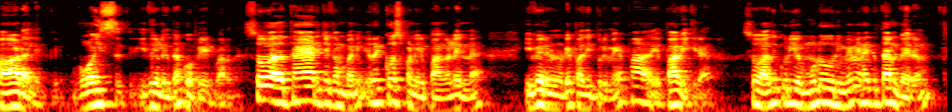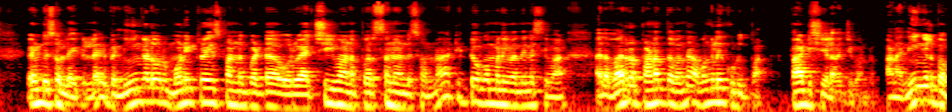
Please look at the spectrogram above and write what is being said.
பாடலுக்கு வாய்ஸுக்கு இதுகளுக்கு தான் காப்பிரைட் வருது ஸோ அதை தயாரித்த கம்பெனி ரிக்வஸ்ட் பண்ணியிருப்பாங்களே என்ன? இவர் என்னுடைய பதிப்புரிமையை பா பாவிக்கிறார். ஸோ அதுக்குரிய முழு உரிமையும் எனக்கு தான் வரும் என்று சொல்லிக்கல இப்போ நீங்கள் ஒரு மொனிட்டரைஸ் பண்ணப்பட்ட ஒரு அச்சீவான பர்சன்னு சொன்னால் டிக்டாக் கம்பெனி வந்து என்ன செய்வான்? அதில் வர்ற பணத்தை வந்து அவங்களே கொடுப்பான் பார்ட்டிஷியலாக வச்சுக்கொண்டு. ஆனால் நீங்கள் இப்போ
